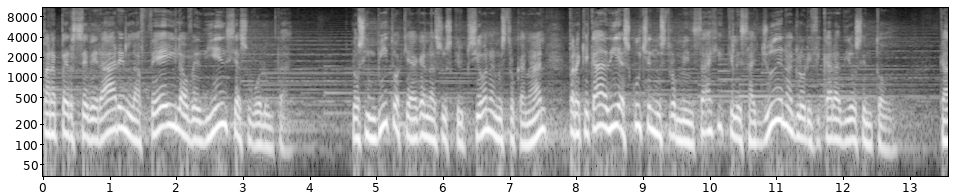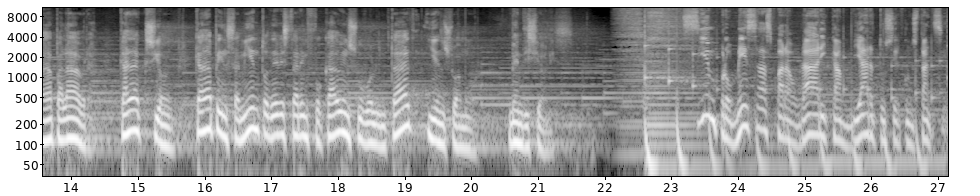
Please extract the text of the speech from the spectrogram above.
para perseverar en la fe y la obediencia a su voluntad. Los invito a que hagan la suscripción a nuestro canal para que cada día escuchen nuestro mensaje que les ayuden a glorificar a Dios en todo. Cada palabra, cada acción, cada pensamiento debe estar enfocado en su voluntad y en su amor. Bendiciones. 100 promesas para orar y cambiar tus circunstancias.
